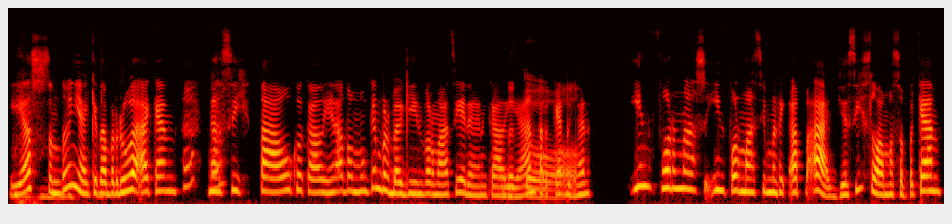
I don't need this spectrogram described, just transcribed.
Yes, tentunya kita berdua akan ngasih tahu ke kalian atau mungkin berbagi informasi ya dengan kalian terkait Betul. dengan informasi-informasi menarik apa aja sih selama sepekan.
